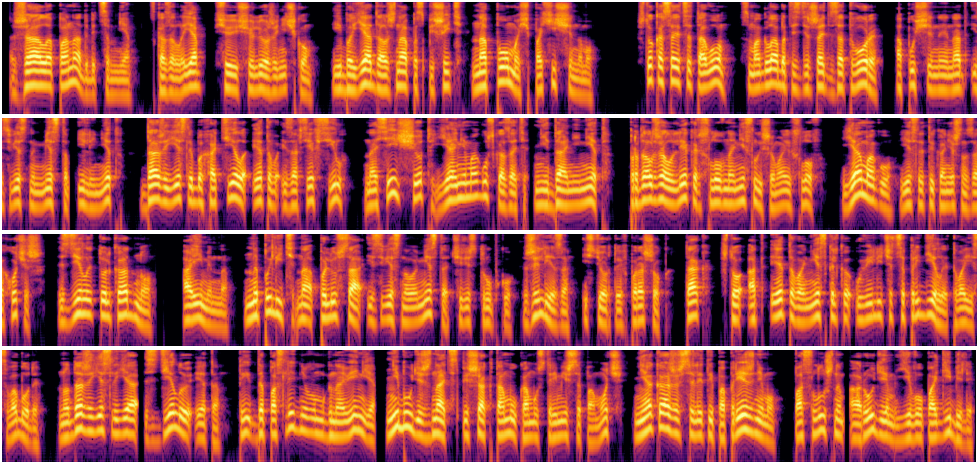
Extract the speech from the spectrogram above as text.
«Жало понадобится мне», — сказала я, все еще лежа ничком, «ибо я должна поспешить на помощь похищенному». Что касается того, смогла бы ты сдержать затворы, опущенные над известным местом или нет, даже если бы хотела этого изо всех сил. На сей счет я не могу сказать ни да, ни нет. Продолжал лекарь, словно не слыша моих слов. Я могу, если ты, конечно, захочешь, сделать только одно, а именно напылить на полюса известного места через трубку железо, истертое в порошок, так, что от этого несколько увеличатся пределы твоей свободы. Но даже если я сделаю это, ты до последнего мгновения не будешь знать, спеша к тому, кому стремишься помочь, не окажешься ли ты по-прежнему послушным орудием его погибели.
